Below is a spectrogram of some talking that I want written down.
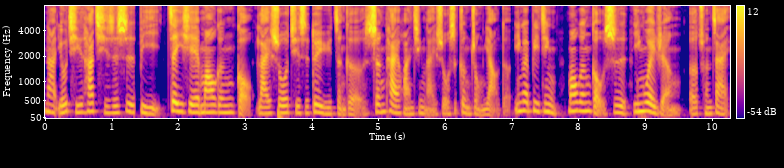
那尤其它其实是比这一些猫跟狗来说，其实对于整个生态环境来说是更重要的。因为毕竟猫跟狗是因为人而存在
